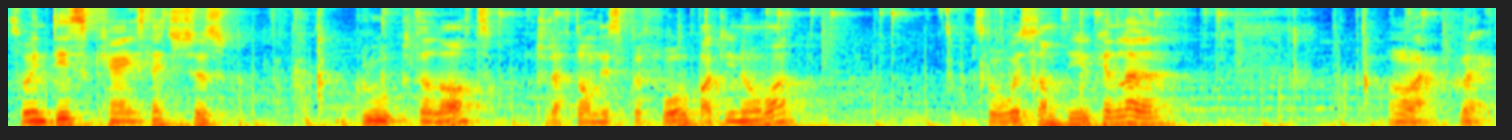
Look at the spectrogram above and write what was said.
So in this case, let's just group the lot. Should have done this before, but you know what? It's always something you can learn. All right, great.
